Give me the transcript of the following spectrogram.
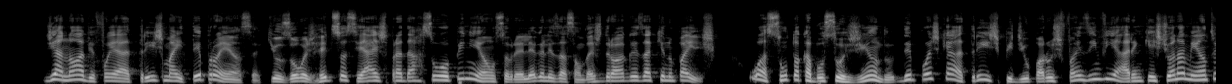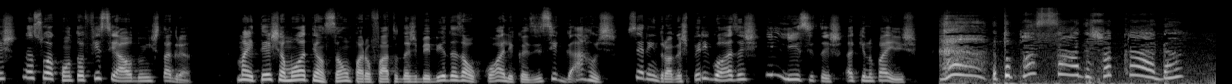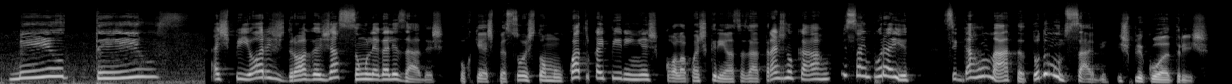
Dia 9 foi a atriz Maite Proença, que usou as redes sociais para dar sua opinião sobre a legalização das drogas aqui no país. O assunto acabou surgindo depois que a atriz pediu para os fãs enviarem questionamentos na sua conta oficial do Instagram. Maite chamou atenção para o fato das bebidas alcoólicas e cigarros serem drogas perigosas e ilícitas aqui no país. Eu tô passada, chocada. Meu Deus! As piores drogas já são legalizadas, porque as pessoas tomam quatro caipirinhas, colocam as crianças atrás no carro e saem por aí. Cigarro mata, todo mundo sabe, explicou a atriz.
